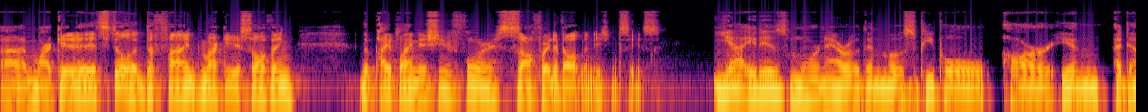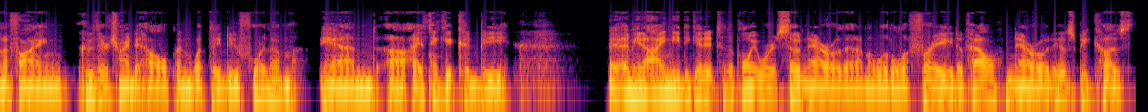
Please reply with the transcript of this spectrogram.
uh, market, it's still a defined market. You're solving the pipeline issue for software development agencies. Yeah, it is more narrow than most people are in identifying who they're trying to help and what they do for them. And uh, I think it could be. I mean, I need to get it to the point where it's so narrow that I'm a little afraid of how narrow it is because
